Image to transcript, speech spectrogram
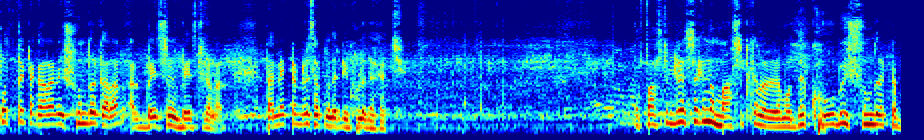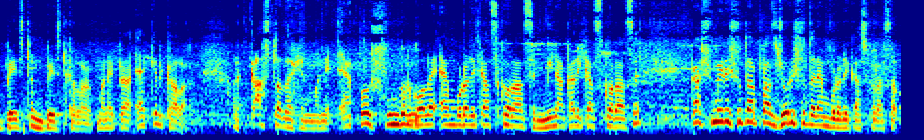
প্রত্যেকটা কালারই সুন্দর কালার আর বেস্ট অ্যান্ড বেস্ট কালার তো আমি একটা ড্রেস আপনাদেরকে খুলে দেখাচ্ছি। ফার্স্ট ড্রেসটা কিন্তু মাস্টার্ড কালারের মধ্যে খুবই সুন্দর একটা বেস্ট অ্যান্ড বেস্ট কালার মানে একটা একের কালার আর কাজটা দেখেন মানে এত সুন্দর গলায় এম্ব্রয়ডারি কাজ করা আছে, মিনাকারি কাজ করা আছে, কাশ্মীরি সুতার প্লাস জরি সুতার এম্ব্রয়ডারি কাজ করা আছে। আর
